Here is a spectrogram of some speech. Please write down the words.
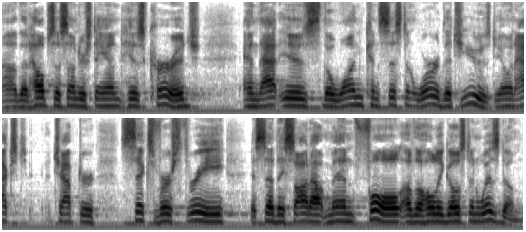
uh, that helps us understand his courage, and that is the one consistent word that's used. You know, in Acts chapter 6, verse 3, it said they sought out men full of the Holy Ghost and wisdom.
